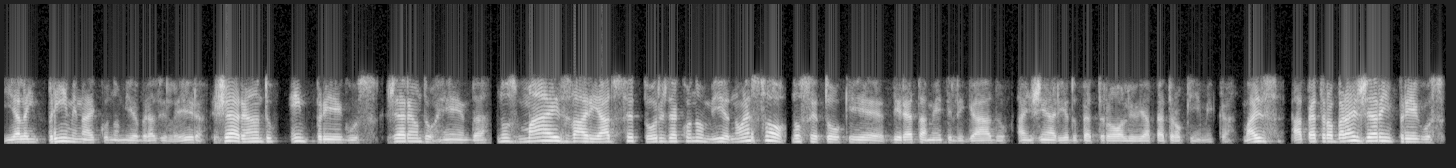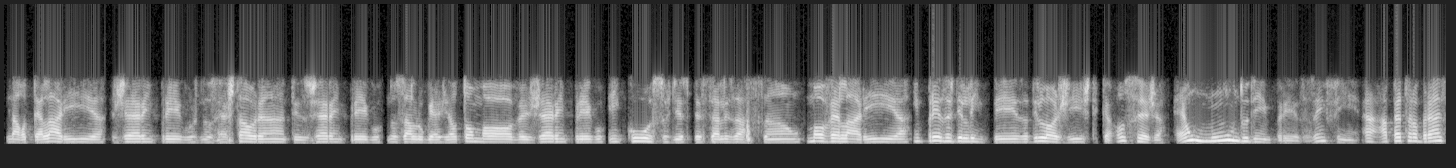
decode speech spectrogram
e ela imprime na economia brasileira, gerando empregos, gerando renda nos mais variados setores da economia. Não é só no setor que é diretamente ligado à engenharia do petróleo e à petroquímica, mas a Petrobras gera empregos na hotelaria, gera empregos nos restaurantes, gera emprego nos aluguéis de automóveis, gera emprego em cursos de especialização, movelaria, empresas de limpeza, de logística, ou seja, é um mundo de empresas. Enfim, a Petrobras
